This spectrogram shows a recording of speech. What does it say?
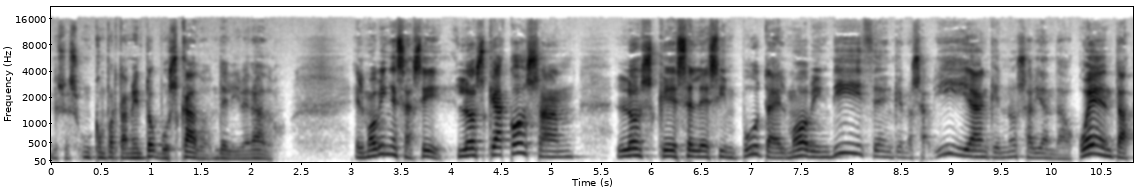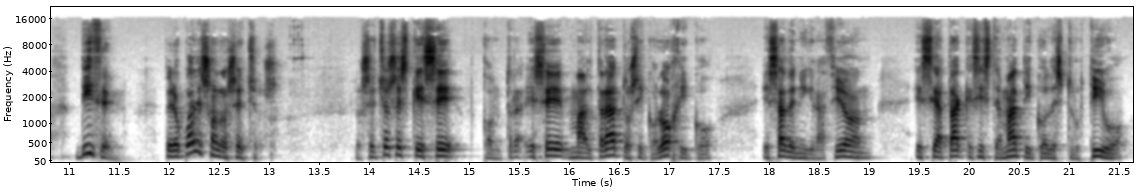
Eso es un comportamiento buscado, deliberado. El mobbing es así. Los que acosan, los que se les imputa el mobbing dicen que no sabían, que no se habían dado cuenta, dicen. Pero ¿cuáles son los hechos? Los hechos es que ese, ese maltrato psicológico, esa denigración, ese ataque sistemático, destructivo,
